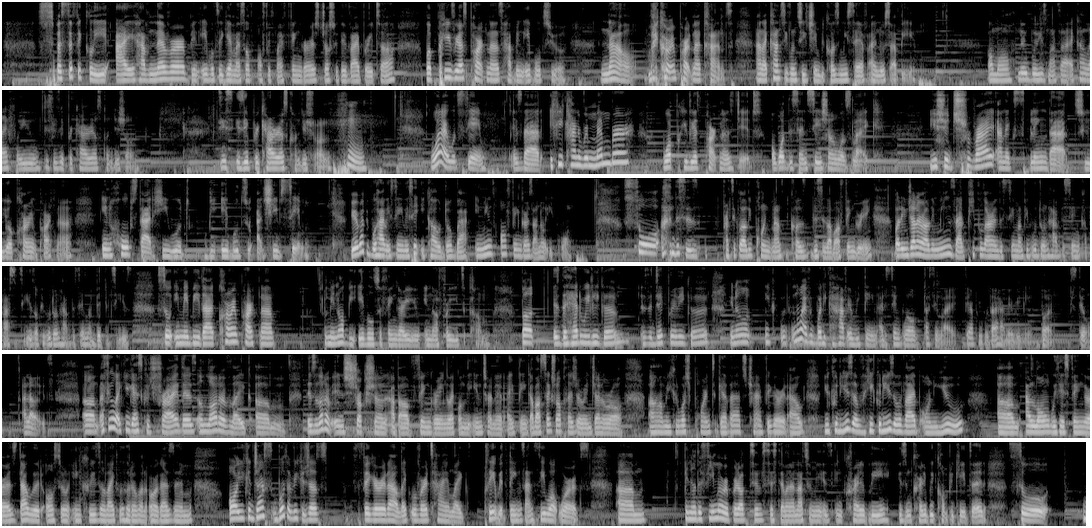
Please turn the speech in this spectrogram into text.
Specifically, I have never been able to get myself off with my fingers just with a vibrator, but previous partners have been able to. Now, my current partner can't, and I can't even teach him because myself I know Sabi. Omo, little booties matter. I can't lie for you. This is a precarious condition. This is a precarious condition. Hmm. What I would say is that if you can remember what previous partners did or what the sensation was like. You should try and explain that to your current partner in hopes that he would be able to achieve same. Yoruba people have a saying, they say Ika Odogba, it means all fingers are not equal. So this is particularly poignant because this is about fingering. But in general, it means that people aren't the same and people don't have the same capacities or people don't have the same abilities. So it may be that current partner may not be able to finger you enough for you to come. But is the head really good? Is the dick really good? You know, you, not everybody can have everything at the same. Well, that's a lie. There are people that have everything, but still, allow it. Um, I feel like you guys could try. There's a lot of like, um, there's a lot of instruction about fingering, like on the internet. I think about sexual pleasure in general. Um, you could watch porn together to try and figure it out. You could use a he could use a vibe on you. Um, along with his fingers, that would also increase the likelihood of an orgasm. Or you could just, both of you could just figure it out like over time, like play with things and see what works. Um, you know the female reproductive system and anatomy is incredibly is incredibly complicated. So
